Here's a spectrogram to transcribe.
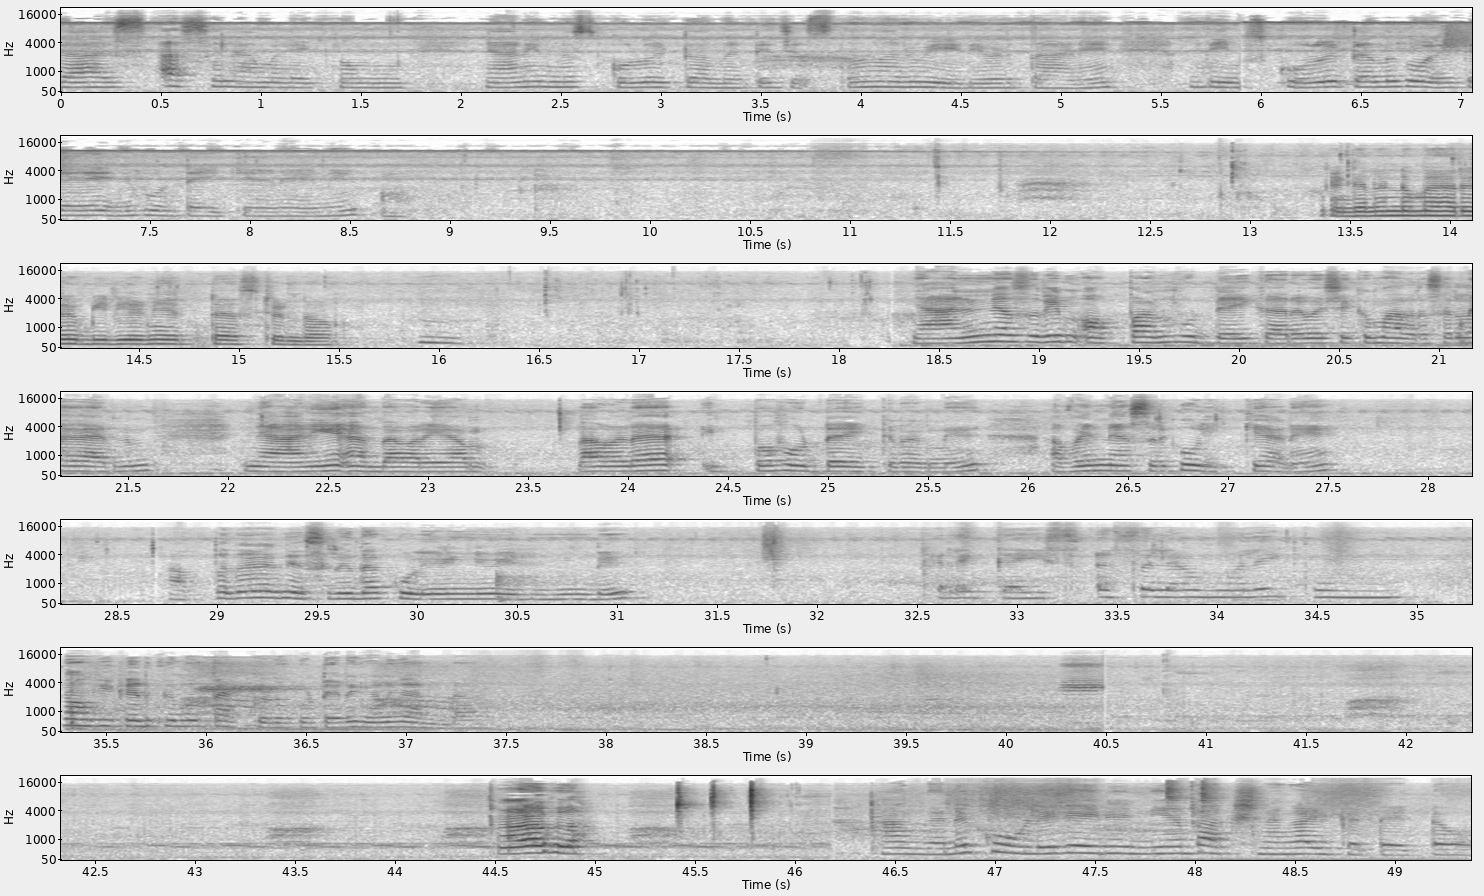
Guys അസ്സലാമലൈക്കും ഞാൻ ഇന്ന് സ്കൂൾ വിട്ട് വന്നിട്ട് ജസ്റ്റ് ഒന്നൊരു വീഡിയോ എടുത്താണ്. സ്കൂൾ വിട്ട് വന്ന് കോഴിക്കറി കഴിഞ്ഞ് ഫുഡ് കഴിക്കാനാണ്. എങ്ങനെയുണ്ട് മേറെ ബിരിയാണി ടേസ്റ്റ് ഉണ്ടോ? ഞാനും നസറിയും ഒപ്പാണ് ഫുഡ് കഴിക്കാറ്. പക്ഷേ മദ്രസുള്ള കാരണം ഞാൻ എന്താ പറയുക അവിടെ ഇപ്പോൾ ഫുഡ് കഴിക്കുന്നുണ്ട് അപ്പം നസറി കുളിക്കുകയാണ് അപ്പോൾ നസ്രിത കുളി കഴിഞ്ഞ് വരുന്നുണ്ട്. ഹലോ ഗൈസ് അസ്സലാമലൈക്കും നോക്കിക്കിടക്കുന്ന തക്കട് കൂട്ടുകാർ നിങ്ങൾ കണ്ടോ. അങ്ങനെ കുളി കഴിഞ്ഞ് ഇനി ഞാൻ ഭക്ഷണം കഴിക്കട്ടെ കേട്ടോ.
